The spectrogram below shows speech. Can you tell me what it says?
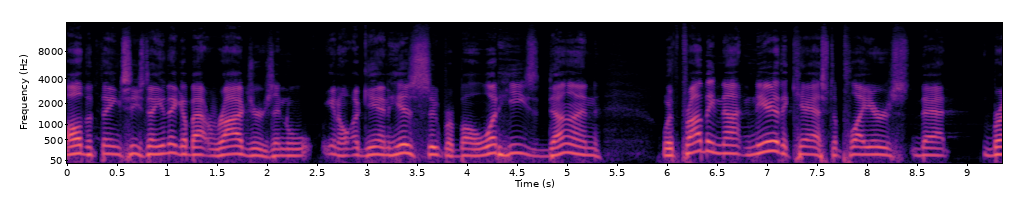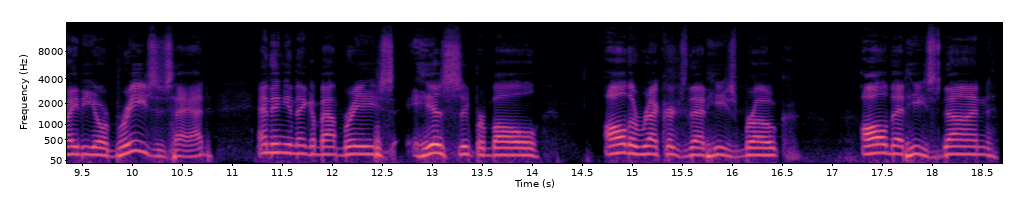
all the things he's done. You think about Rodgers and, you know, again, his Super Bowl, what he's done with probably not near the cast of players that Brady or Brees has had. And then you think about Brees, his Super Bowl, all the records that he's broke, all that he's done.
